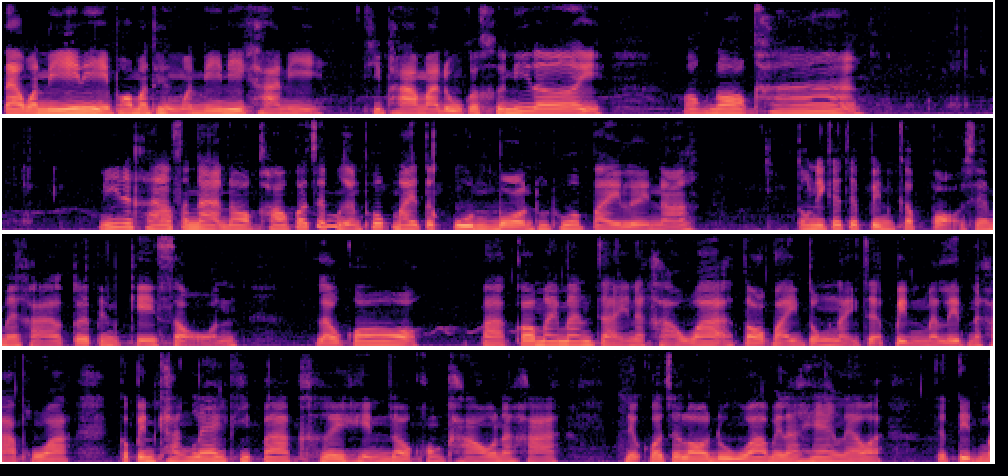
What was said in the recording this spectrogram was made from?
แต่วันนี้นี่พอมาถึงวันนี้นี่ค่ะนี่ ที่พามาดูก็คือนี่เลย ออกดอกค่ะ นี่นะคะลักษณะดอกเขาก็จะเหมือนพวกไม้ตระกูลบอนทั่ว ๆ ไปเลยนะ ตรงนี้ก็จะเป็นกระเป๋อใช่ไหมคะแล้วก็เป็นเกสร แล้วก็ปาก็ไม่มั่นใจนะคะว่าต่อไปตรงไหนจะเป็นเมล็ดนะคะ เพราะว่าก็เป็นครั้งแรกที่ปาเคยเห็นดอกของเขานะคะ เดี๋ยวก็จะรอดูว่าเวลาแห้งแล้วอะจะติดเม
